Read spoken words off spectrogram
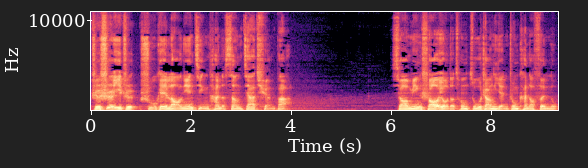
只是一只输给老年警探的丧家犬罢了。小明少有的从组长眼中看到愤怒，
